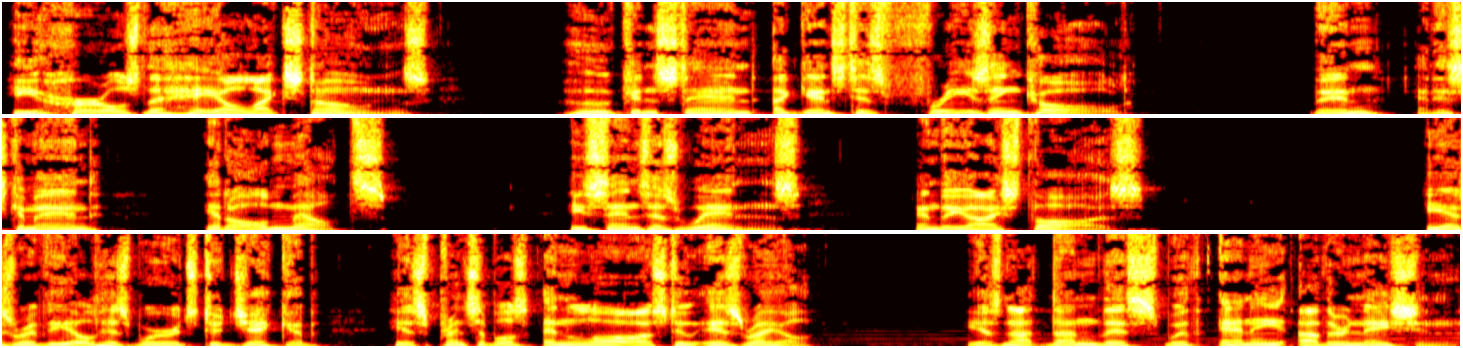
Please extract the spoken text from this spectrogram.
He hurls the hail like stones. Who can stand against his freezing cold? Then, at his command, it all melts. He sends his winds and the ice thaws. He has revealed his words to Jacob, his principles and laws to Israel. He has not done this with any other nation.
